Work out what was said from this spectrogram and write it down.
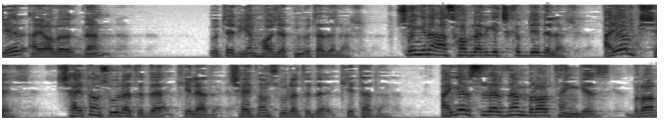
er ayolidan o'tadigan hojatni o'tadilar. So'ngra ashoblariga chiqib dedilar. Ayol kishi shayton suratida keladi shayton suratida ketadi. Agar sizlardan birortangiz biror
